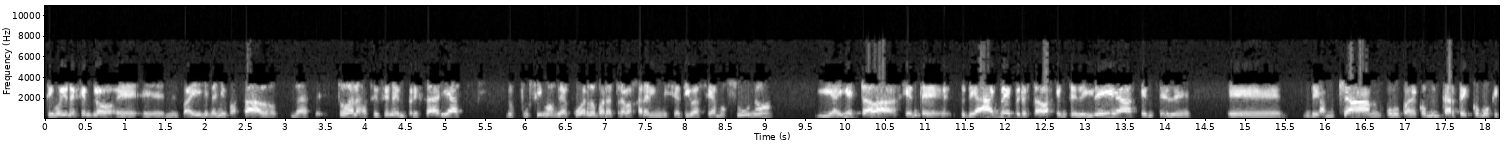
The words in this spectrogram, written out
te voy a un ejemplo, eh, eh, en el país el año pasado, las, todas las asociaciones empresarias nos pusimos de acuerdo para trabajar en la iniciativa Seamos Uno, y ahí estaba gente de AGRE, pero estaba gente de IDEA, gente de, eh, de AmCham, como para comentarte, como que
